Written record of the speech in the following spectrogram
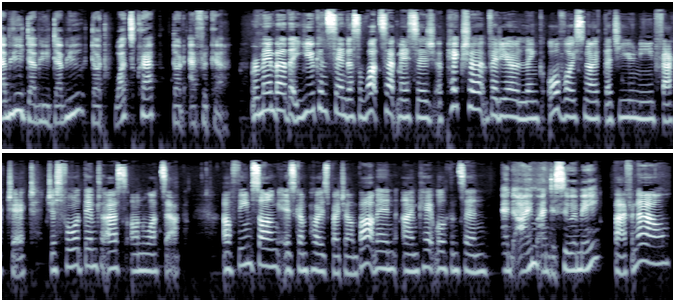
www.whatscrap.africa. Remember that you can send us a WhatsApp message, a picture, video, link, or voice note that you need fact checked. Just forward them to us on WhatsApp. Our theme song is composed by John Bartman. I'm Kate Wilkinson. And I'm Andisiwe May. Bye for now.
